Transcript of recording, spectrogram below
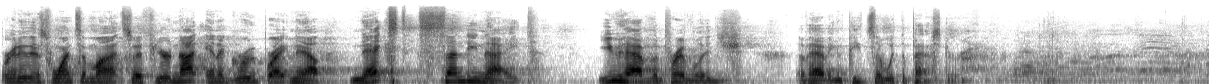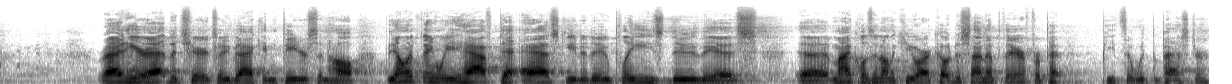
We're going to do this once a month. So if you're not in a group right now, next Sunday night, you have the privilege of having pizza with the pastor. right here at the church. We'll be back in Peterson Hall. The only thing we have to ask you to do, please do this. Uh, Michael, is it on the QR code to sign up there for pa- pizza with the pastor?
